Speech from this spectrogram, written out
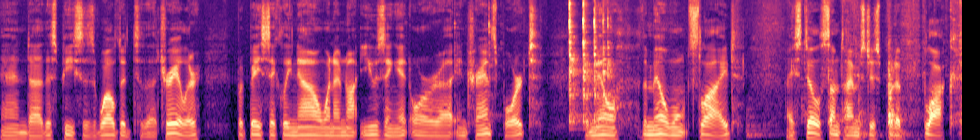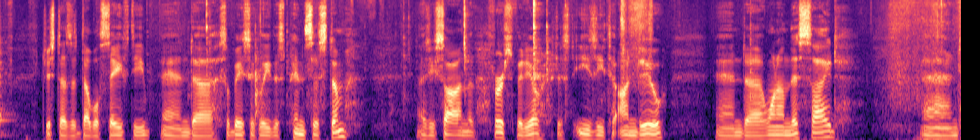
and uh, this piece is welded to the trailer but basically now when I'm not using it or uh, in transport the mill the mill won't slide. I still sometimes just put a block just as a double safety. And uh, so basically this pin system as you saw in the first video just easy to undo. And uh, one on this side and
